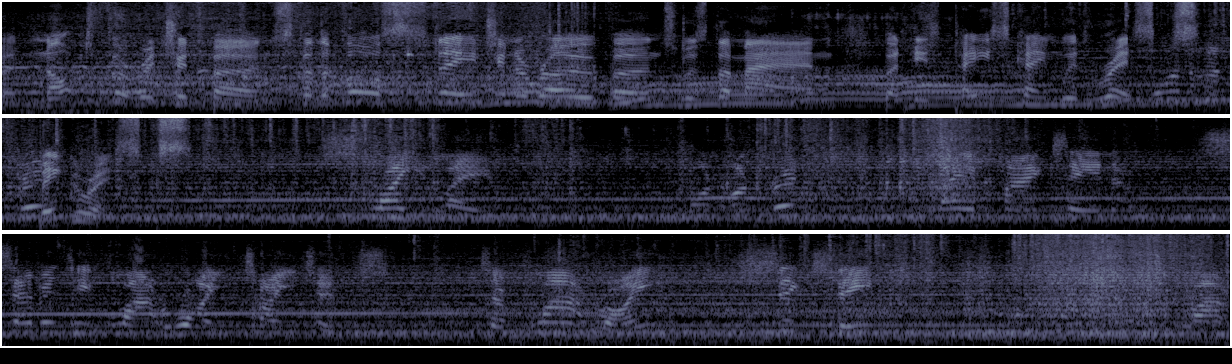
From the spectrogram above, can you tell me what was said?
But not for Richard Burns. For the fourth stage in a row, Burns was the man, but his pace came with risks, big risks. Slight left. 100. Left backs in. 70 flat right tightens. To flat right. 60. Flat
